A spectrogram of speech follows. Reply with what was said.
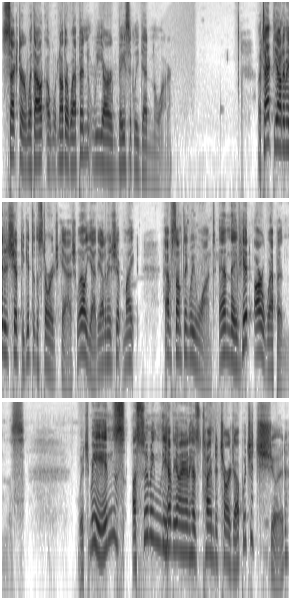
sector without a, another weapon, we are basically dead in the water. Attack the automated ship to get to the storage cache. Well, yeah, the automated ship might have something we want, and they've hit our weapons. Which means, assuming the heavy ion has time to charge up, which it should,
